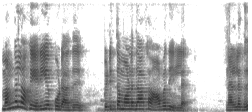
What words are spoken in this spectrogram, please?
மங்களாக எரியக்கூடாது பிடித்தமானதாக ஆவது இல்லை. நல்லது.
